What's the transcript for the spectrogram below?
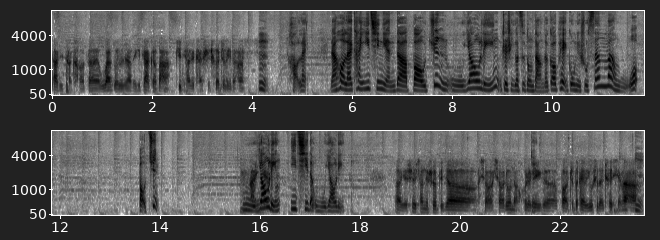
大体参考在五万左右这样的一个价格吧，具体还是看实车之类的啊。嗯，好嘞。然后来看一七年的宝骏五幺零，这是一个自动挡的高配，公里数三万五。宝骏五幺零一七的五幺零，啊，也是相对说比较小小众的，或者这个保值不太有优势的车型了啊。嗯。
